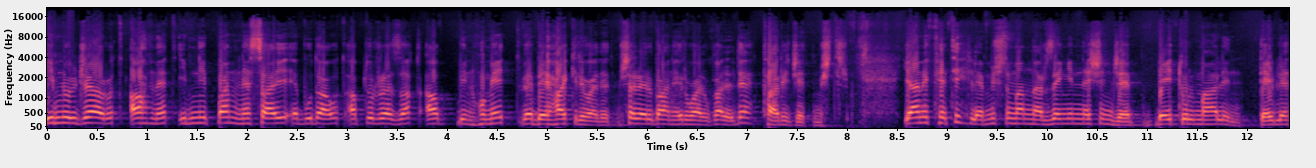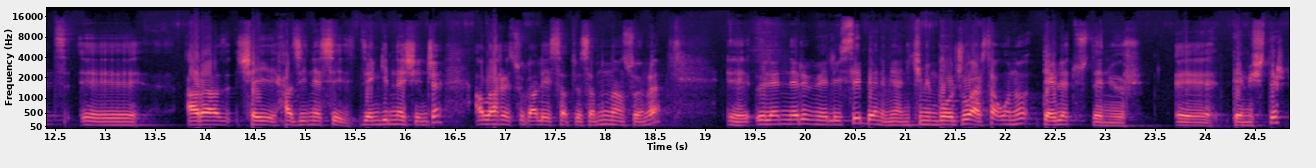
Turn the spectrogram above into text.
İbnül Carut, Ahmet, İbn İbban, Nesai, Ebu Davud, Abdurrazak, Ab bin Humeyd ve Beyhaki rivayet etmişler. Elbani İrval Galil'de tahric etmiştir. Yani fetihle Müslümanlar zenginleşince Beytul Mal'in, devlet e, ara şey hazinesi zenginleşince Allah Resulü Aleyhisselatü Vesselam bundan sonra e, ölenlerin velisi benim. Yani kimin borcu varsa onu devlet üstleniyor e, demiştir.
